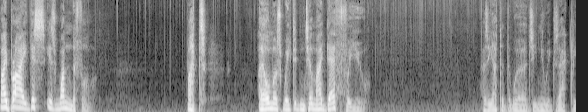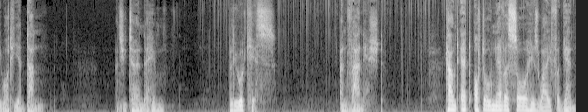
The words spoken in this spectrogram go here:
My bride, this is wonderful. But I almost waited until my death for you. As he uttered the words, he knew exactly what he had done. And she turned to him, blew a kiss, and vanished. Count Et Otto never saw his wife again.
